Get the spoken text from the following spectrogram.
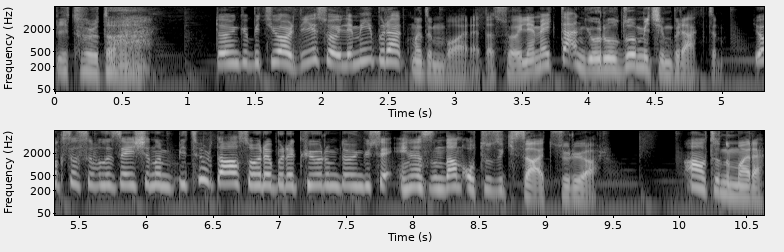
bir tur daha. Döngü bitiyor diye söylemeyi bırakmadım bu arada. Söylemekten yorulduğum için bıraktım. Yoksa Civilization'ın bir tur daha sonra bırakıyorum döngüsü en azından 32 saat sürüyor. 6 numara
